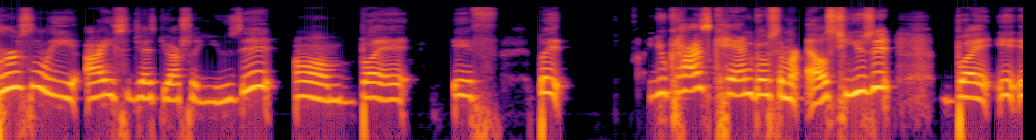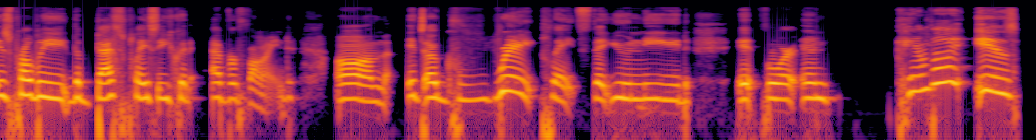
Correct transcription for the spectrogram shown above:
personally, I suggest you actually use it. Um, but if but you guys can go somewhere else to use it, but it is probably the best place that you could ever find. Um, it's a great place that you need it for, and Canva is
